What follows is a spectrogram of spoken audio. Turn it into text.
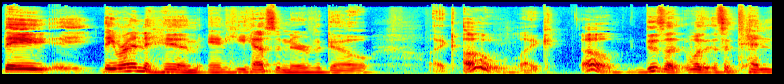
they they run into him, and he has the nerve to go, like, oh, like, oh, this is a was it, it's a ten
